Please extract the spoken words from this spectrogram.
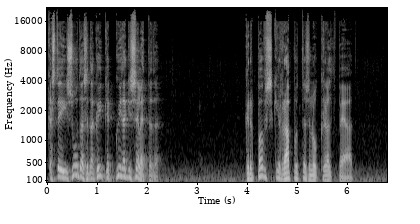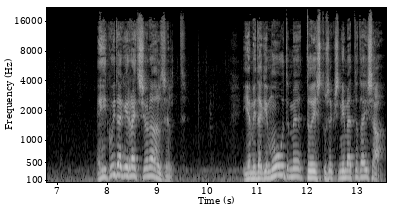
kas te ei suuda seda kõike kuidagi seletada? Krpovski raputas nukralt pead. ei kuidagi ratsionaalselt. ja midagi muud me tõestuseks nimetada ei saa.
